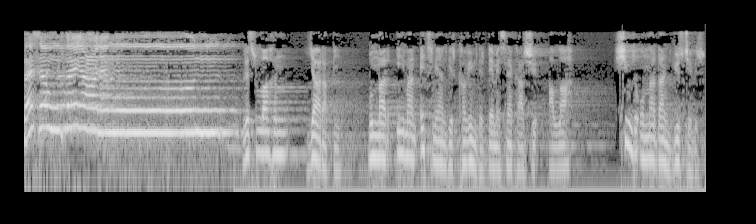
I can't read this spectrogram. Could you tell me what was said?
فسوف يعلمون Resulullah'ın Ya Rabbi bunlar iman etmeyen bir kavimdir demesine karşı Allah şimdi onlardan yüz çevir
